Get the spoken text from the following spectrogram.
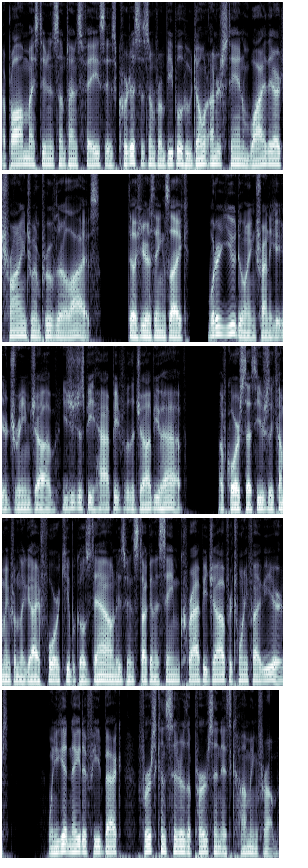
A problem my students sometimes face is criticism from people who don't understand why they are trying to improve their lives. They'll hear things like, What are you doing trying to get your dream job? You should just be happy for the job you have. Of course, that's usually coming from the guy four cubicles down who's been stuck in the same crappy job for 25 years. When you get negative feedback, first consider the person it's coming from.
